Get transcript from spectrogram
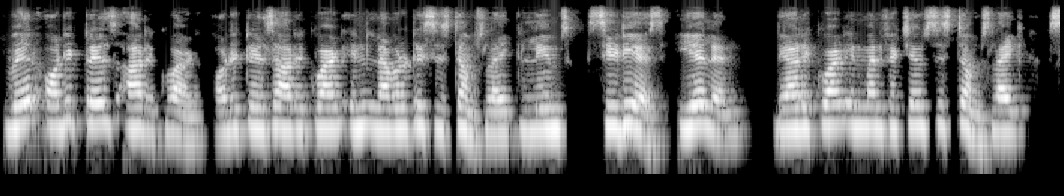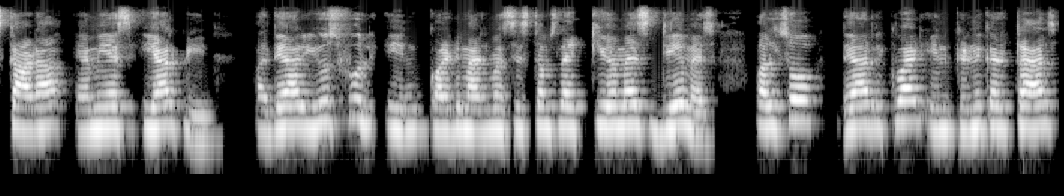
Where audit trails are required. Audit trails are required in laboratory systems like LIMS, CDS, ELN, they are required in manufacturing systems like SCADA, MES, ERP. Uh, they are useful in quality management systems like QMS, DMS. Also, they are required in clinical trials,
